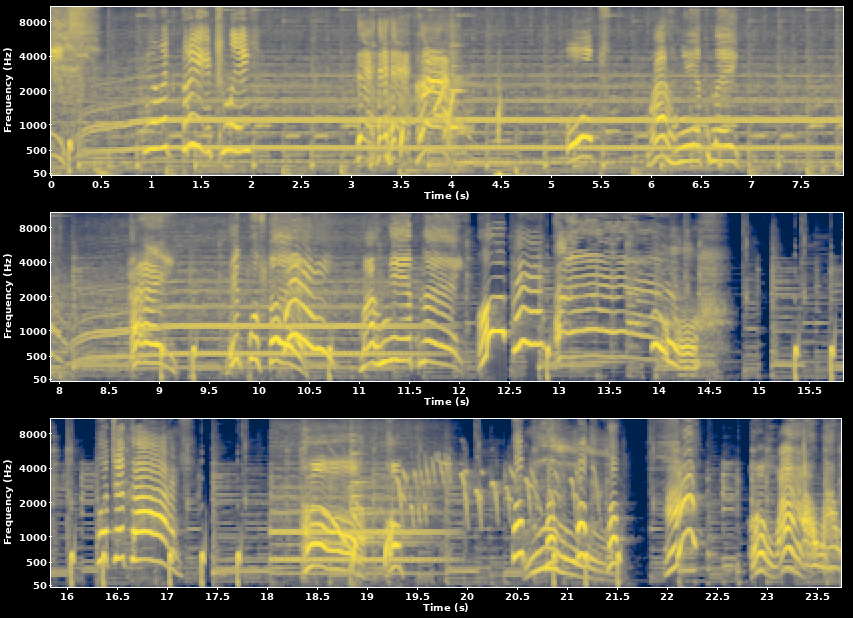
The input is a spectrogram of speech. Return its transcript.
Брись! Електричний. Упс, магнітний. Гей, відпусти! Магнітний! Опе. Ух. Почекай. Ха! Оп! Хоп-хоп-хоп. А? О, вау! Ау, ау,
